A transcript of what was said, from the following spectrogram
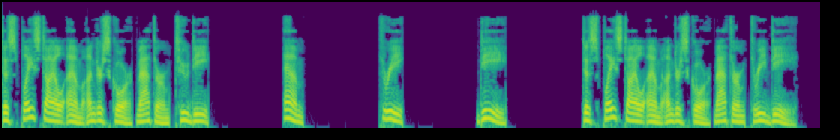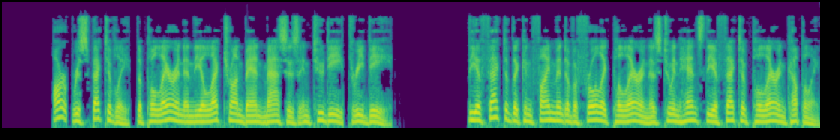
Display style m underscore mathrm 2 d m 3 d. Display style m underscore mathrm 3 d are respectively the polaron and the electron band masses in 2d 3d the effect of the confinement of a Froelich polaron is to enhance the effective polaron coupling.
